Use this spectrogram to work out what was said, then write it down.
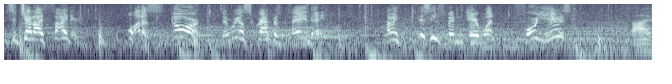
It's a Jedi fighter. What a score! It's a real scrapper's payday. I mean, this thing's been here, what, four years? Five.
